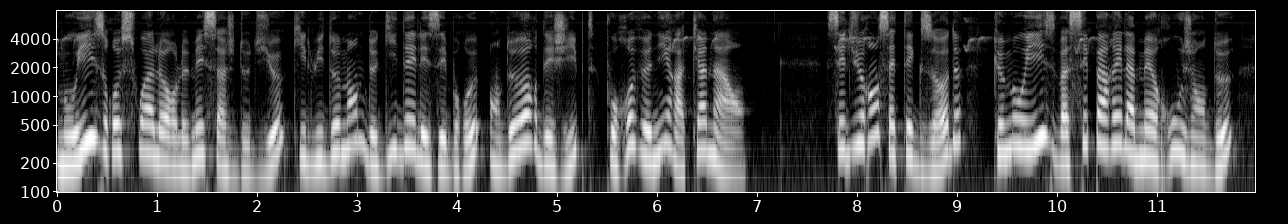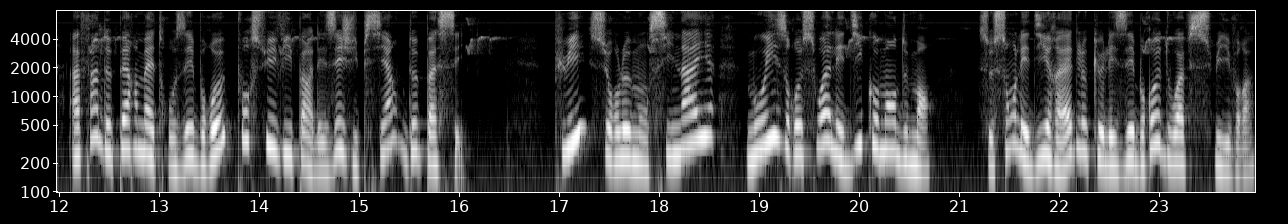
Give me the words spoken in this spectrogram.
Moïse reçoit alors le message de Dieu qui lui demande de guider les Hébreux en dehors d'Égypte pour revenir à Canaan. C'est durant cet exode que Moïse va séparer la mer Rouge en deux afin de permettre aux Hébreux poursuivis par les Égyptiens de passer. Puis, sur le mont Sinaï, Moïse reçoit les dix commandements. Ce sont les dix règles que les Hébreux doivent suivre.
